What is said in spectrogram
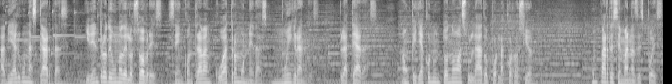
había algunas cartas y dentro de uno de los sobres se encontraban cuatro monedas muy grandes, plateadas, aunque ya con un tono azulado por la corrosión. Un par de semanas después,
